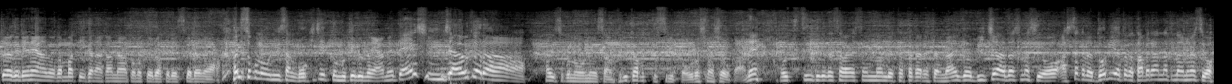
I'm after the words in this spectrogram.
というわけでね、あの、頑張っていかなあかんなと思ってるわけですけども。はい、そこのお兄さん、ゴキジェット向けるのやめて死んじゃうからはい、そこのお姉さん、振りかぶってスリッパ下ろしましょうかね。落ち着いてください。そんなんで叩かれたら内臓ビチャー出しますよ。明日からドリアとか食べられなくなりますよ。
